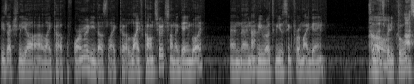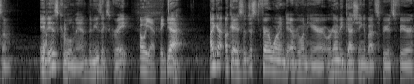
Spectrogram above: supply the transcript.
he's actually uh, like a performer. He does like uh, live concerts on a Game Boy, and uh, now he wrote music for my game. So that's Oh, pretty cool. Awesome. It Yeah. is cool, man. The music's great. Oh yeah, big time. Yeah. I got okay, so just fair warning to everyone here. We're gonna be gushing about Spirit Sphere,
